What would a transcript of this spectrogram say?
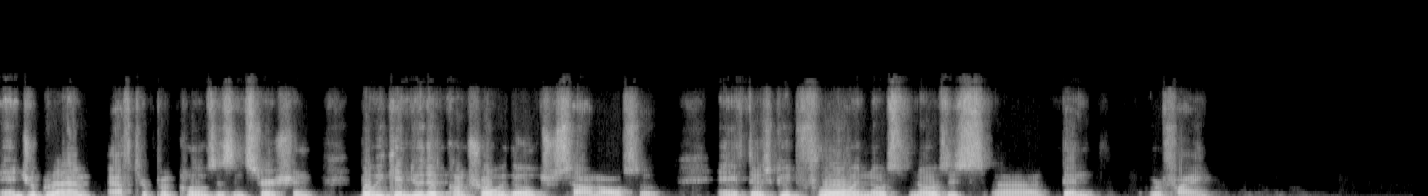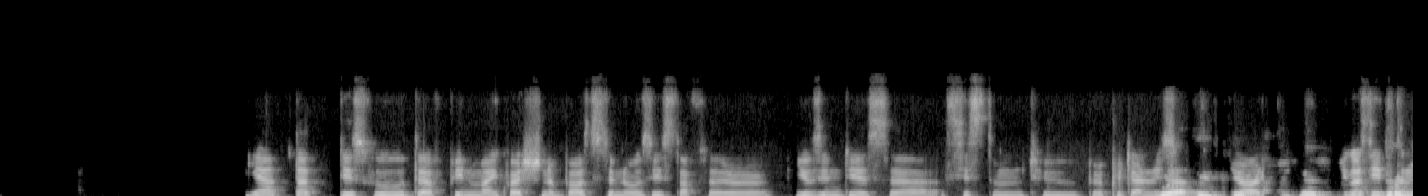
angiogram after percloses insertion, but we can do that control with the ultrasound also. And if there's good flow and no stenosis, uh, then we're fine. Yeah, that this would have been my question about stenosis after using this uh, system to percutaneous yeah, it, it, it, because it can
